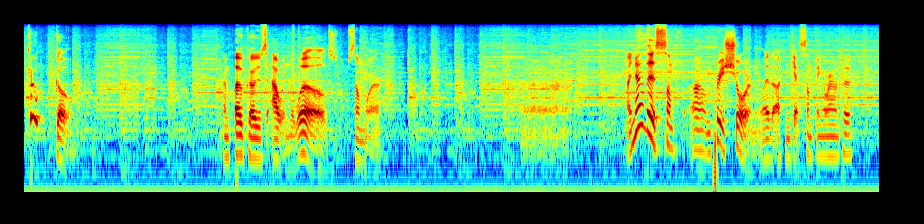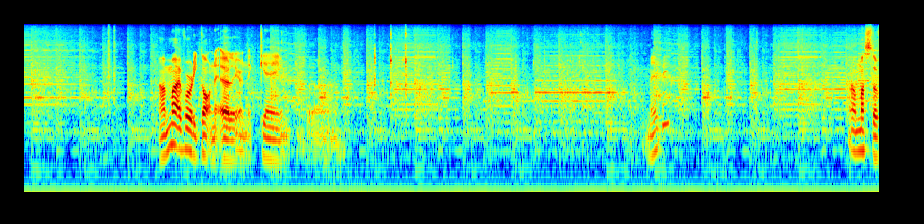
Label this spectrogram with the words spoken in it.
Coco! And Boko's out in the world somewhere. I know there's some. I'm pretty sure anyway that I can get something around her. I might have already gotten it earlier in the game. But, Maybe? Oh, must have.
